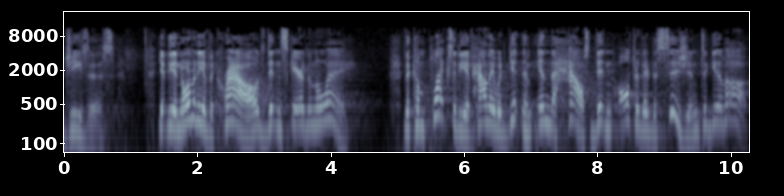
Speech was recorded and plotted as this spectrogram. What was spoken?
Jesus. Yet the enormity of the crowds didn't scare them away. The complexity of how they would get them in the house didn't alter their decision to give up.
